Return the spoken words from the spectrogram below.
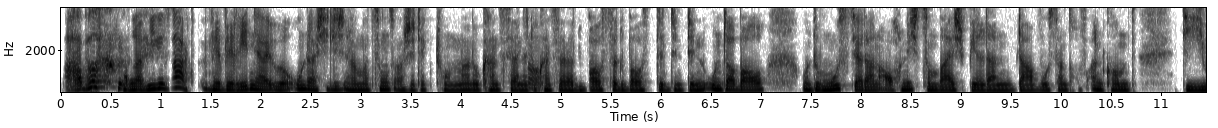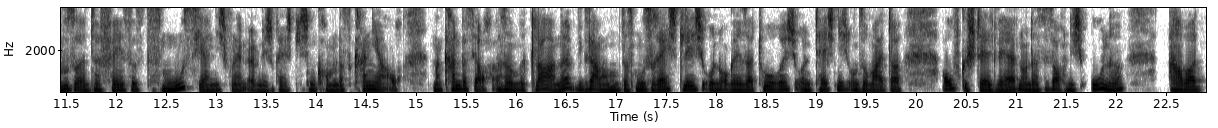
Aber, aber wie gesagt, wir, wir reden ja über unterschiedliche Informationsarchitekturen. Ne? Du kannst ja, genau. du kannst ja, du baust ja, du baust den, den, den Unterbau und du musst ja dann auch nicht zum Beispiel dann da, wo es dann drauf ankommt, die User Interfaces, das muss ja nicht von den öffentlich-rechtlichen kommen. Das kann ja auch, man kann das ja auch, also klar, ne, wie gesagt, das muss rechtlich und organisatorisch und technisch und so weiter aufgestellt werden und das ist auch nicht ohne, aber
